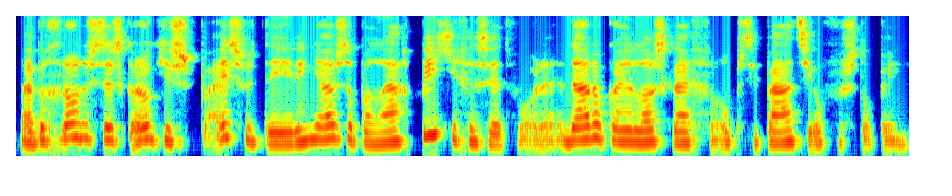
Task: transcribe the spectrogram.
Maar bij chronische stress kan ook je spijsvertering juist op een laag pitje gezet worden. En daardoor kan je last krijgen van obstipatie of verstopping.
